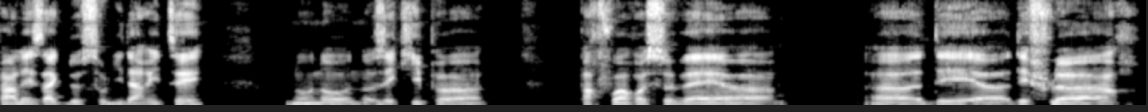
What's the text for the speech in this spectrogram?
par les actes de solidarité. Nous, nos, nos équipes parfois recevaient des, des fleurs,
